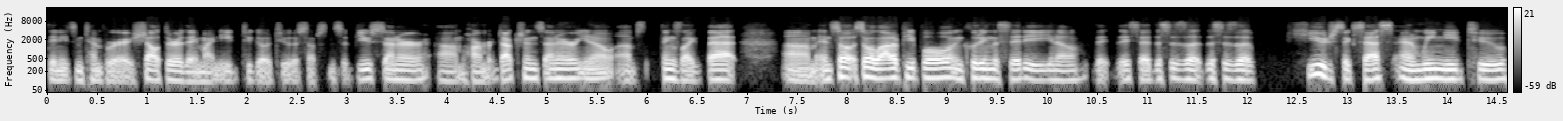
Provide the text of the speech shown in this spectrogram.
they need some temporary shelter. They might need to go to a substance abuse center, um, harm reduction center, you know, um, things like that. Um, and so so a lot of people, including the city, you know, they, they said this is a this is a huge success, and we need to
